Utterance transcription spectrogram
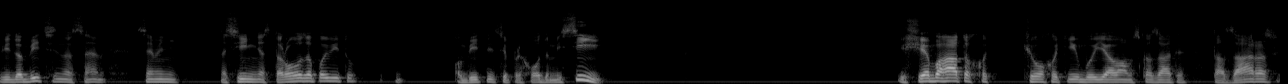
від обітниці на семені насіння старого заповіту, обітниці приходу Месії. І ще багато чого хотів би я вам сказати, та зараз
